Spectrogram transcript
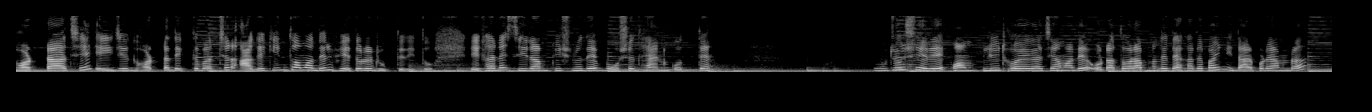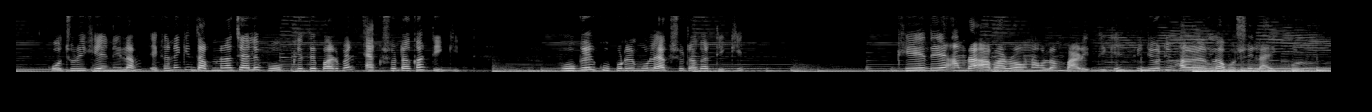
ঘরটা আছে, এই যে ঘরটা দেখতে পাচ্ছেন, আগে কিন্তু আমাদের ভেতরে ঢুকতে দিত। এখানে শ্রীরামকৃষ্ণদেব বসে ধ্যান করতেন। পুজো সেরে কমপ্লিট হয়ে গেছে আমাদের, ওটা তো আর আপনাদের দেখাতে পাইনি, তারপরে আমরা কচুরি খেয়ে নিলাম। এখানে কিন্তু আপনারা চাইলে ভোগ খেতে পারবেন, একশো টাকা টিকিট ভোগের কুপনের মূল্য একশো টাকা টিকিট খেয়ে দিয়ে আমরা আবার রওনা হলাম বাড়ির দিকে। ভিডিওটি ভালো লাগলে অবশ্যই লাইক করুন।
